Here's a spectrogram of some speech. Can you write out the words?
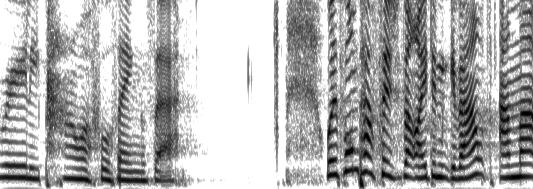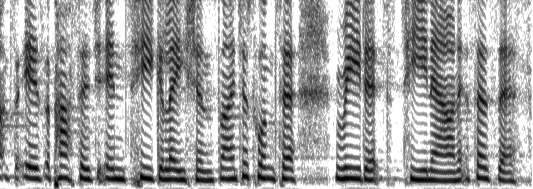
really powerful things there. Well, there's one passage that I didn't give out, and that is a passage in 2 Galatians. And I just want to read it to you now. And it says this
